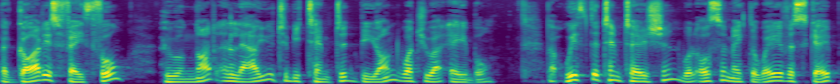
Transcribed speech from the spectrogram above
But God is faithful who will not allow you to be tempted beyond what you are able, but with the temptation will also make the way of escape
